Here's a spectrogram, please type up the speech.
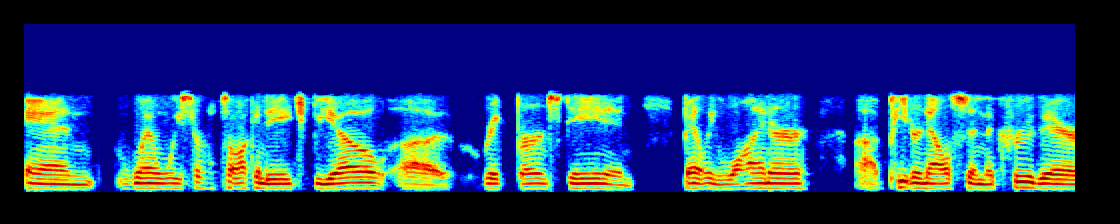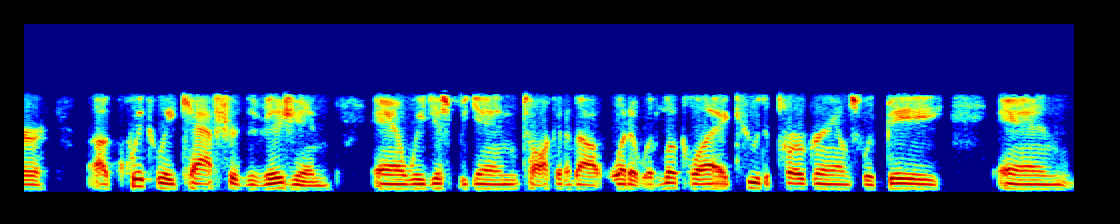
And when we started talking to HBO, uh, Rick Bernstein and Bentley Weiner, uh, Peter Nelson, the crew there uh, quickly captured the vision and we just began talking about what it would look like, who the programs would be, and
